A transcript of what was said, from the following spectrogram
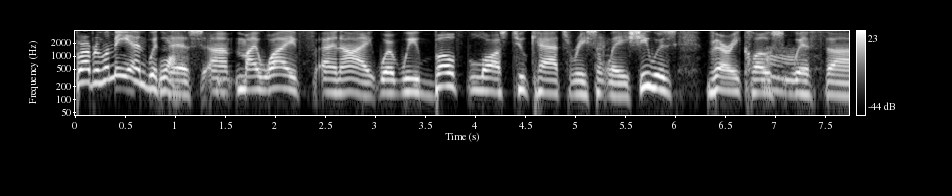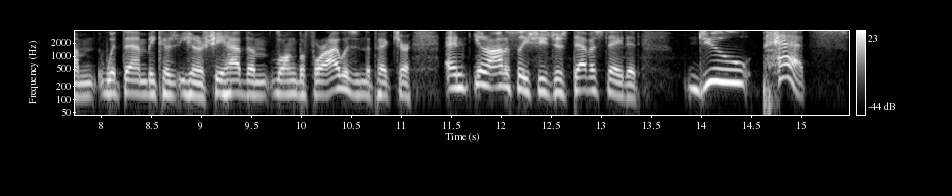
Barbara, let me end with yeah. this. Uh, my wife and I, where we both lost two cats recently. She was very close with um, with them because you know she had them long before I was in the picture, and you know honestly, she's just devastated. Do pets?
